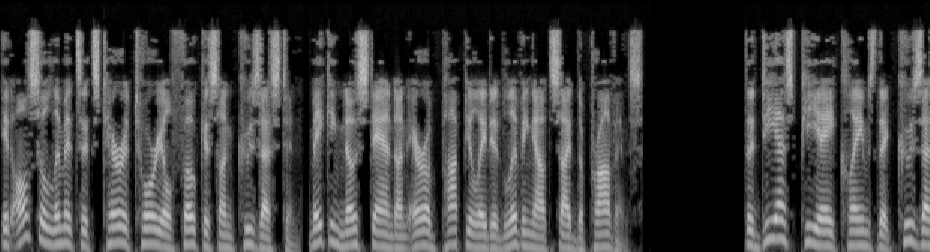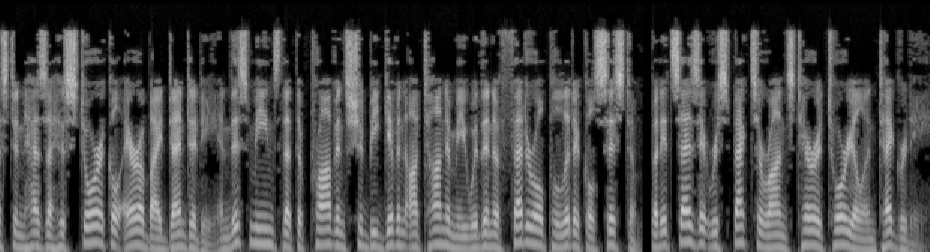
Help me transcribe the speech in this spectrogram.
It also limits its territorial focus on Khuzestan, making no stand on Arab-populated living outside the province. The DSPA claims that Khuzestan has a historical Arab identity and this means that the province should be given autonomy within a federal political system, but it says it respects Iran's territorial integrity.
